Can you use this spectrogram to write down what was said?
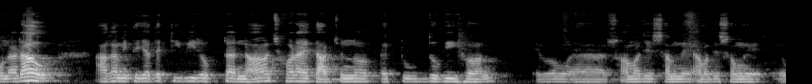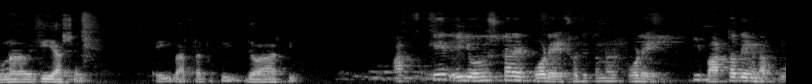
ওনারাও আগামীতে যাতে টিবি রোগটা না ছড়ায় তার জন্য একটু উদ্যোগী হন এবং সমাজের সামনে আমাদের সঙ্গে ওনারা এগিয়ে আসেন। এই বার্তাটুকুই দেওয়া আর কি। আজকের এই অনুষ্ঠানের পরে সচেতনার পরে কি বার্তা দেবেন আপনি?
